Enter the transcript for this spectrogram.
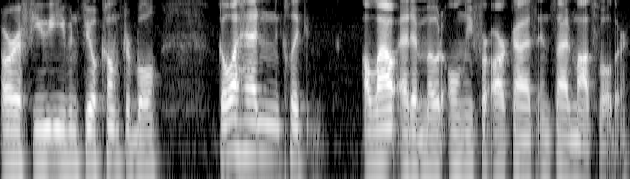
or if you even feel comfortable, go ahead and click allow edit mode only for archives inside mods folder.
